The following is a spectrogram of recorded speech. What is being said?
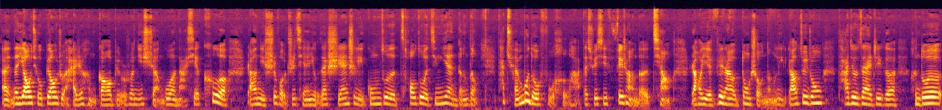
呃，那要求标准还是很高，比如说你选过哪些课，然后你是否之前有在实验室里工作的操作经验等等，他全部都符合哈，他学习非常的强，然后也非常有动手能力，然后最终他就在这个很多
